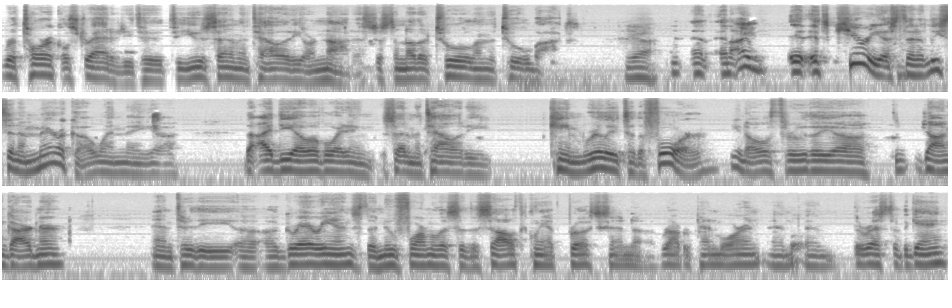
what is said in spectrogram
rhetorical strategy to to use sentimentality or not, it's just another tool in the toolbox. Yeah, and and I it, it's curious that at least in America, when the uh, the idea of avoiding sentimentality came really to the fore, you know, through the uh, John Gardner and through the uh, agrarians, the new formalists of the South, Cleanth Brooks and uh, Robert Penn Warren and, and the rest of the gang.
